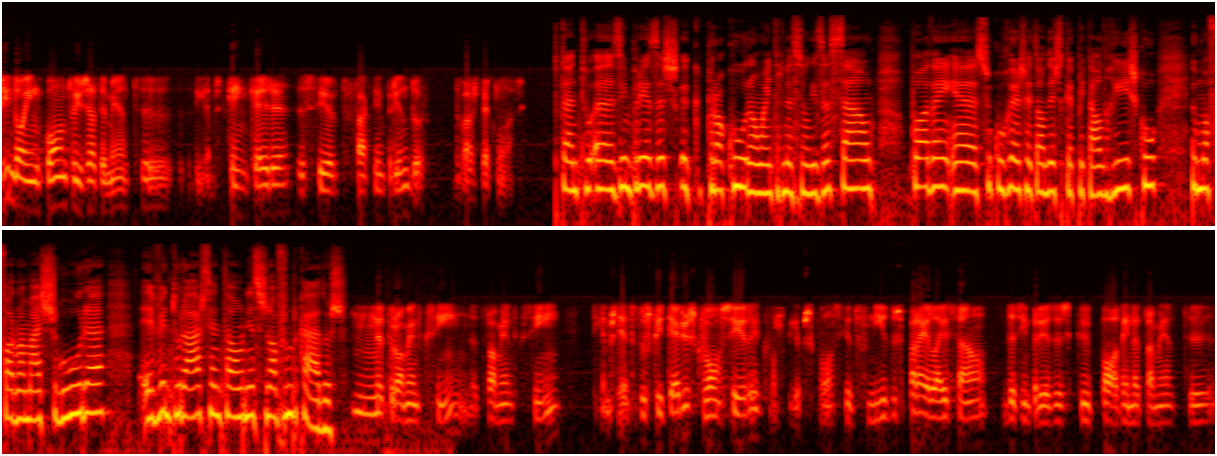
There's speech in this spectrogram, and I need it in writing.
indo ao encontro exatamente, digamos, de quem queira ser de facto empreendedor de base tecnológica. Portanto, as empresas que procuram a internacionalização podem uh, socorrer-se então deste capital de risco de uma forma mais segura, aventurar-se então nesses novos mercados? Naturalmente que sim, naturalmente que sim. Digamos, dentro dos critérios que vão ser, digamos, que vão ser definidos para a eleição das empresas que podem naturalmente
